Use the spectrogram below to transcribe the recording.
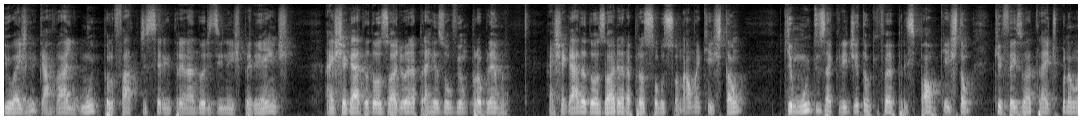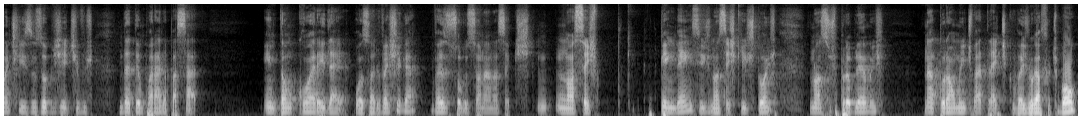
e Wesley Carvalho, muito pelo fato de serem treinadores inexperientes, A chegada do Osório era para resolver um problema. A chegada do Osório era para solucionar uma questão que muitos acreditam que foi a principal questão que fez o Atlético não atingir os objetivos da temporada passada. Então, qual era a ideia? O Osório vai chegar, vai solucionar nossa, nossas pendências, nossas questões, nossos problemas. Naturalmente, o Atlético vai jogar futebol,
